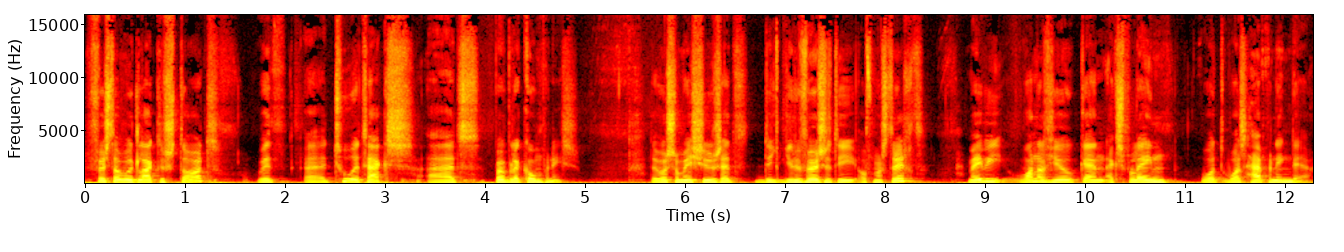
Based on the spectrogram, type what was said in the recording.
First, I would like to start with uh, two attacks at public companies. There were some issues at the University of Maastricht. Maybe one of you can explain what was happening there.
